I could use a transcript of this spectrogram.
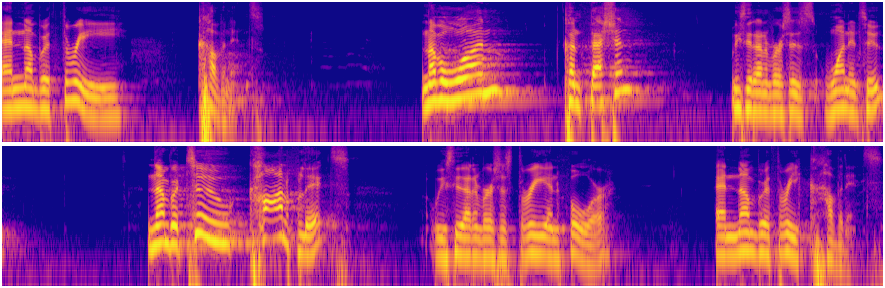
And number three, covenant. Number one, confession. We see that in verses one and two. Number two, conflict. We see that in verses three and four. And number three, covenants.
